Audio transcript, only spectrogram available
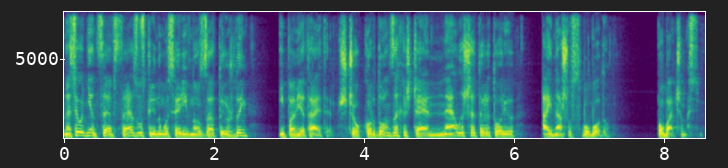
На сьогодні це все. Зустрінемося рівно за тиждень. І пам'ятайте, що кордон захищає не лише територію, а й нашу свободу. Побачимось.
